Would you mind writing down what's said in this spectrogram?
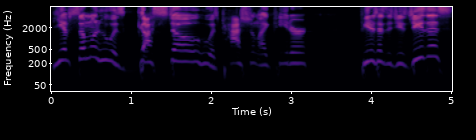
You have someone who is gusto, who is passionate like Peter. Peter says to Jesus, Jesus,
